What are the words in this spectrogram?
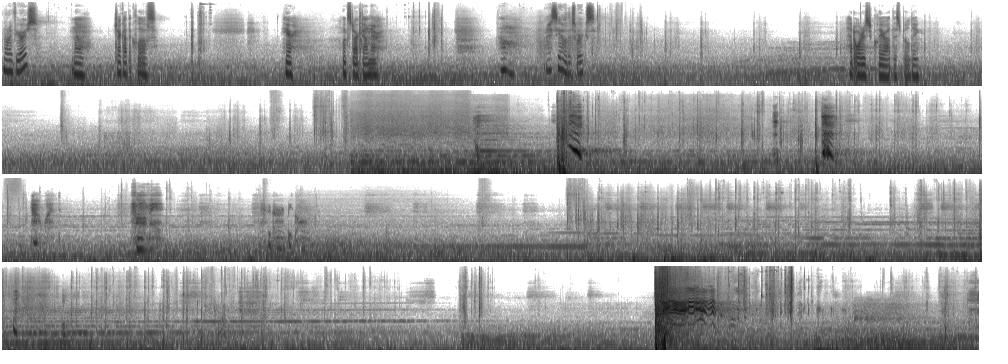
One of yours? No. Check out the clothes. Here. Looks dark down there. Oh, I see how this works. Had orders to clear out this building.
